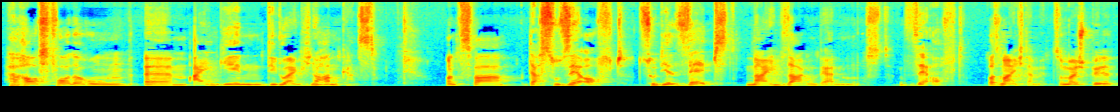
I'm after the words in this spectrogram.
Herausforderung ähm, eingehen, die du eigentlich nur haben kannst. Und zwar, dass du sehr oft zu dir selbst Nein sagen werden musst. Sehr oft. Was meine ich damit? Zum Beispiel,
